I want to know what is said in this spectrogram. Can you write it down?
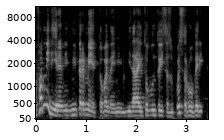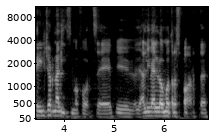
fammi dire, mi, mi permetto, poi mi, mi, darai il tuo punto di vista su questo proprio per, per il giornalismo forse, a livello motorsport.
